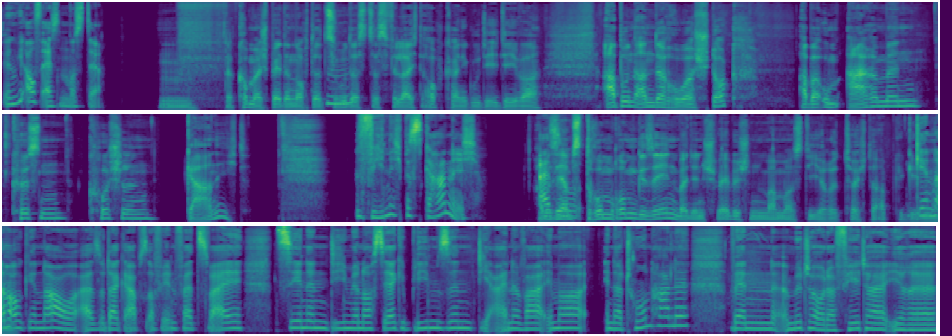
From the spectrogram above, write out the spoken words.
irgendwie aufessen musste. Hm, Da kommen wir später noch dazu, Mhm. dass das vielleicht auch keine gute Idee war. Ab und an der Rohrstock, aber umarmen, küssen, kuscheln gar nicht. Wenig bis gar nicht. Aber Sie Also- haben es drumrum gesehen bei den schwäbischen Mamas, die ihre Töchter abgegeben Genau, haben. genau. Also da gab es auf jeden Fall zwei Szenen, die mir noch sehr geblieben sind. Die eine war immer in der Turnhalle, wenn Mütter oder Väter ihre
